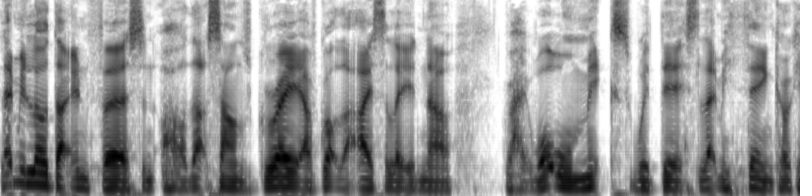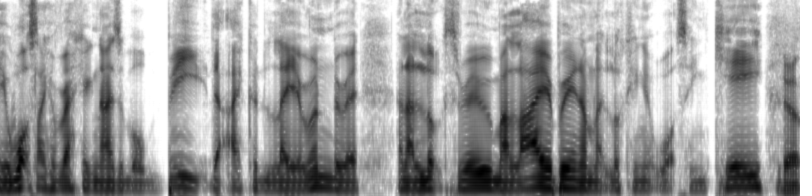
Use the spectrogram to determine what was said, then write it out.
Let me load that in first and oh, that sounds great. I've got that isolated now. Right, what will mix with this? Let me think. Okay, what's like a recognizable beat that I could layer under it? And I look through my library and I'm like looking at what's in key yeah.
